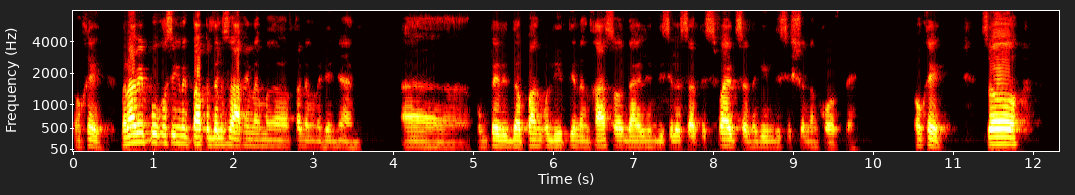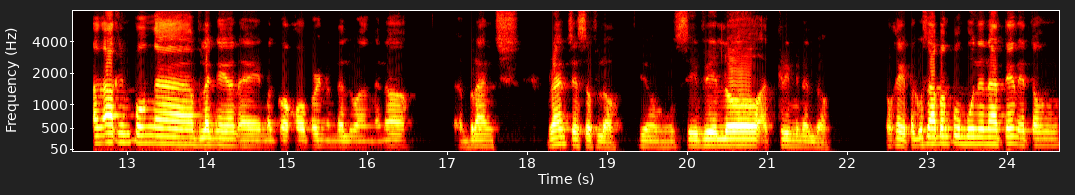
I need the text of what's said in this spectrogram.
Okay. Marami po kasing nagpapadala sa akin ng mga tanong na ganyan. Ah, kung pwede daw pang ulitin ang kaso dahil hindi sila satisfied sa naging desisyon ng korte. Okay. So, ang akin pong ah, vlog ngayon ay magko-cover ng dalawang ano branch branches of law, yung civil law at criminal law. Okay, pag-usapan po muna natin itong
